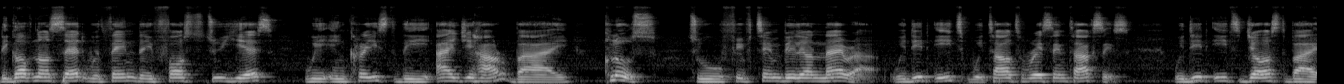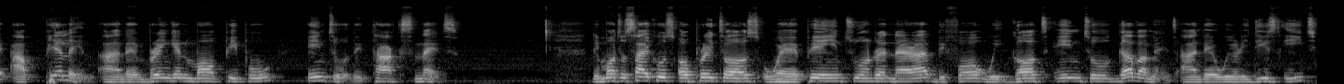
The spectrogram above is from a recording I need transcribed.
The governor said within the first two years, we increased the IGR by close to 15 billion naira. We did it without raising taxes. We did it just by appealing and bringing more people into the tax net. The motorcycles operators were paying 200 naira before we got into government and we reduced it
